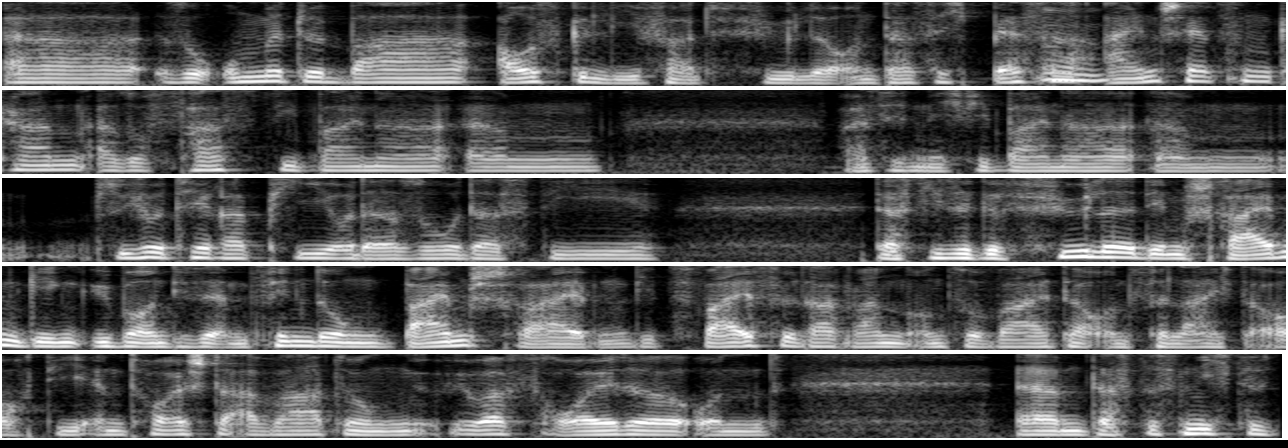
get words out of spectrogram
äh, so unmittelbar ausgeliefert fühle und dass ich besser einschätzen kann, also fast wie bei einer, ähm, weiß ich nicht, wie bei einer ähm, Psychotherapie oder so, dass die, dass diese Gefühle dem Schreiben gegenüber und diese Empfindungen beim Schreiben, die Zweifel daran und so weiter und vielleicht auch die enttäuschte Erwartung über Freude und ähm, dass das nicht das,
